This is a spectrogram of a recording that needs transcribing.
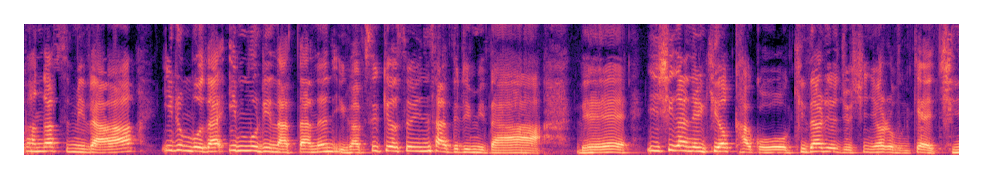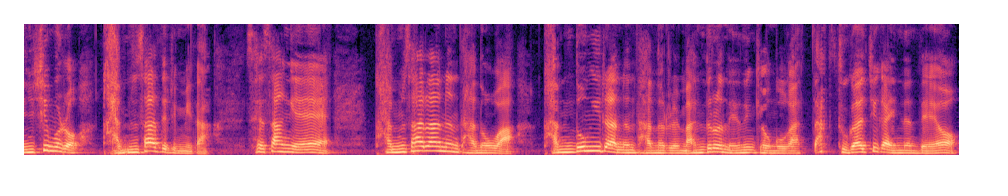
반갑습니다. 이름보다 인물이 낫다는 이갑수 교수 인사드립니다. 네, 이 시간을 기억하고 기다려주신 여러분께 진심으로 감사드립니다. 세상에 감사라는 단어와 감동이라는 단어를 만들어내는 경우가 딱 두 가지가 있는데요.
